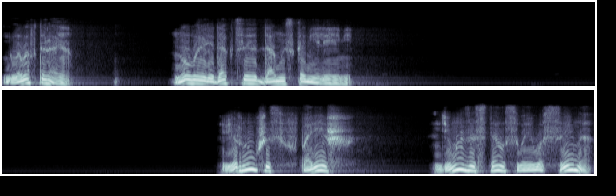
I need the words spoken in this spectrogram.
Глава вторая. Новая редакция «Дамы с камелиями». Вернувшись в Париж, Дюма застал своего сына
